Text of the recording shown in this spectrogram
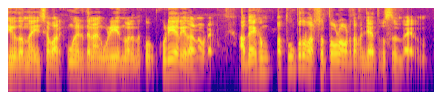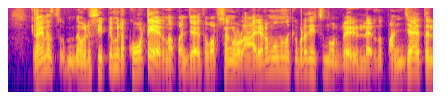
ജീവിതം നയിച്ച വർക്കും മരുതനാംകുടി എന്ന് പറയുന്ന കുടിയേറിയതാണ് അവിടെ. അദ്ദേഹം പത്ത് മുപ്പത് വർഷത്തോളം അവിടുത്തെ പഞ്ചായത്ത് പ്രസിഡന്റ് ആയിരുന്നു. അങ്ങനെ ഒരു സി പി എമ്മിന്റെ കോട്ടയായിരുന്നു ആ പഞ്ചായത്ത് വർഷങ്ങളോളം. ആര്യയുടെ മോമെന്നൊക്കെ ഇവിടെ ജയിച്ചെന്ന് പറഞ്ഞിട്ട് കാര്യമില്ലായിരുന്നു. പഞ്ചായത്തിൽ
